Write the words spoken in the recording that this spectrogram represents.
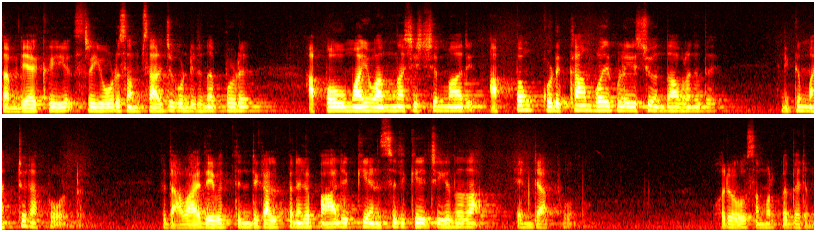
സമരിയ സ്ത്രീയോട് സംസാരിച്ചു കൊണ്ടിരുന്നപ്പോൾ അപ്പവുമായി വന്ന ശിഷ്യന്മാർ അപ്പം കൊടുക്കാൻ പോയപ്പോൾ യേശു എന്താ പറഞ്ഞത്? എനിക്ക് മറ്റൊരപ്പമുണ്ട് പിതാവായ ദൈവത്തിന്റെ കൽപ്പനകൾ പാലിക്കുകയും അനുസരിക്കുകയും ചെയ്യുന്നതാ എന്റെ അപ്പം. ഓരോ സമർപ്പിതരും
